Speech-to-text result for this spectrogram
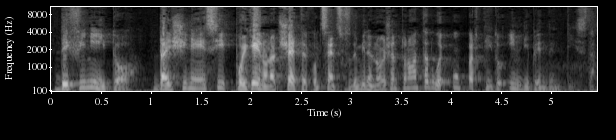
definito dai cinesi, poiché non accetta il consensus del 1992, un partito indipendentista.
